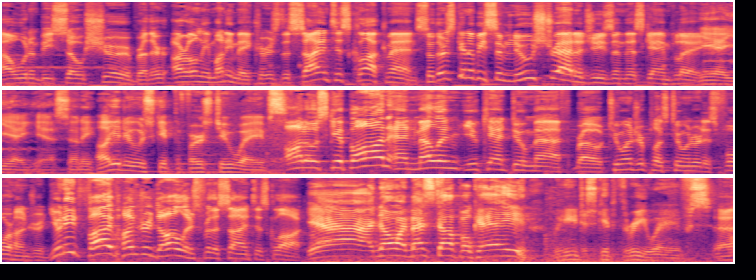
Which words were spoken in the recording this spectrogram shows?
I wouldn't be so sure, brother. Our only moneymaker is the scientist clock man, so there's gonna be some new strategies in this gameplay. Yeah, yeah, yeah, Sunny. All you do is skip the first two waves. Auto skip on, and Melon, you can't do math, bro. 200 plus 200 is 400. You need $500 for the scientist clock. Yeah, I know I messed up, okay? We need to skip three waves.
